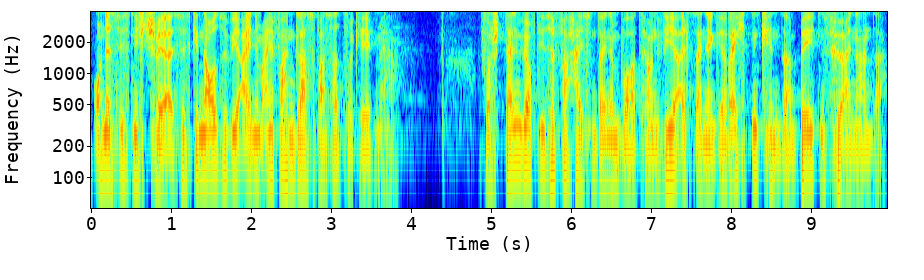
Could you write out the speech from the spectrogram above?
Und es ist nicht schwer. Es ist genauso wie einem einfachen Glas Wasser zu geben, Herr. So stellen wir auf diese Verheißung deinem Wort, Herr. Und wir als deine gerechten Kinder beten füreinander.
